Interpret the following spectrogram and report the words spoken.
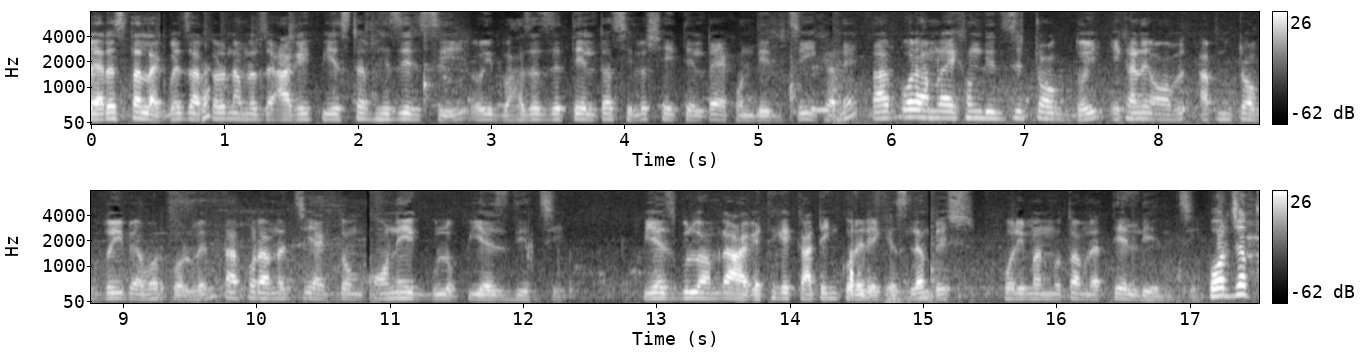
ব্যারেস্তা লাগবে, যার কারণে আমরা যে আগে পেঁয়াজটা ভেজেছি, ওই ভাজার যে তেলটা ছিল সেই তেলটা এখন দিচ্ছি এখানে। তারপর আমরা এখন দিচ্ছি টক দই। এখানে আপনি টক দই ব্যবহার করবেন। তারপর আমরা দিচ্ছি একদম অনেকগুলো পেঁয়াজ দিচ্ছি। পেঁয়াজগুলো আমরা আগে থেকে কাটিং করে রেখেছিলাম। বেশ পরিমাণ মতো আমরা তেল দিয়ে দিচ্ছি। পর্যাপ্ত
